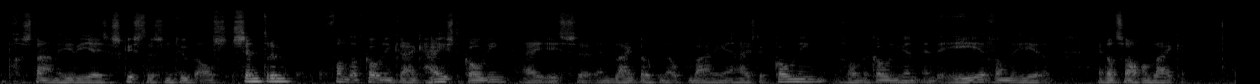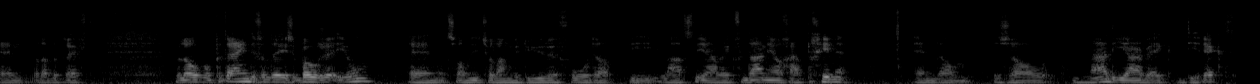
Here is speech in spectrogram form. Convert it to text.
opgestane Heer Jezus Christus natuurlijk als centrum van dat koninkrijk. Hij is de koning. Hij is, uh, en blijkt ook in de openbaringen, hij is de koning van de koningen en de heer van de heren. En dat zal gewoon blijken. En wat dat betreft, we lopen op het einde van deze boze eon. En het zal niet zo lang meer duren voordat die laatste jaarweek van Daniel gaat beginnen. En dan zal na die jaarweek direct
